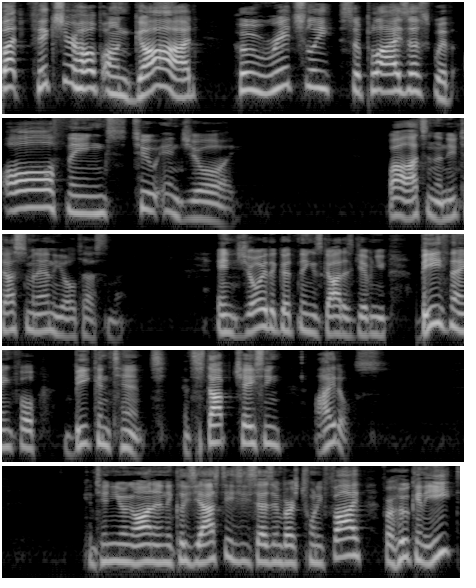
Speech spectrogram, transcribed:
But fix your hope on God who richly supplies us with all things to enjoy. Wow, that's in the New Testament and the Old Testament. Enjoy the good things God has given you. Be thankful, be content, and stop chasing idols. Continuing on in Ecclesiastes, he says in verse 25, For who can eat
